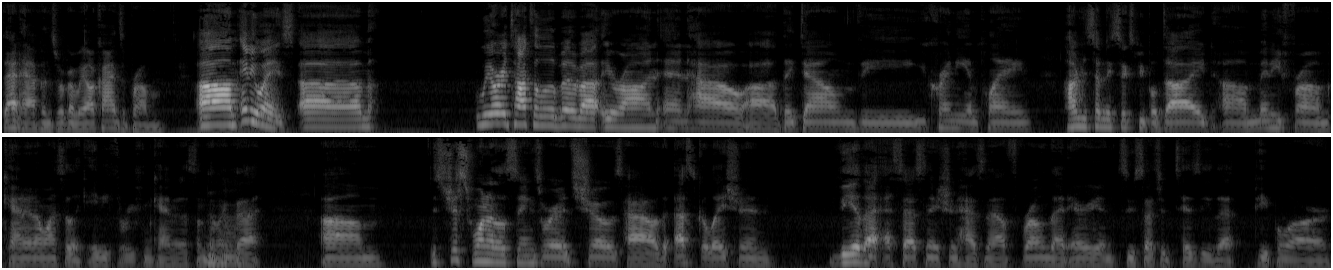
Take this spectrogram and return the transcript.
that happens. We're gonna be all kinds of problems. Um. Anyways, um, we already talked a little bit about Iran and how uh, they downed the Ukrainian plane. 176 people died, um, many from Canada. I want to say like 83 from Canada, something like Mhm. that. Um, it's just one of those things where it shows how the escalation via that assassination has now thrown that area into such a tizzy that people are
